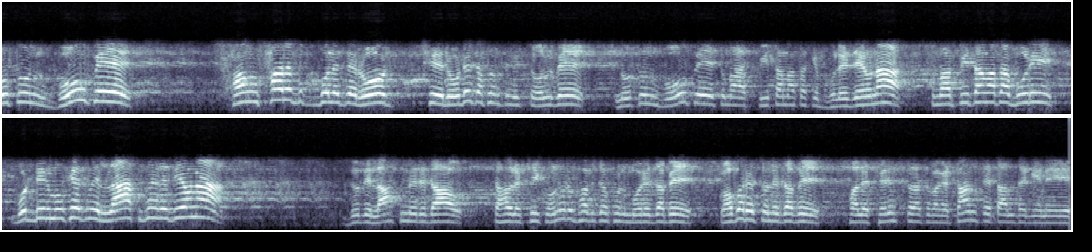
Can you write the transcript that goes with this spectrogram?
নতুন বউ পেয়ে সংসার বলে যে রোড, সে রোডে যখন তুমি চলবে, নতুন বউ পেয়ে তোমার পিতা মাতাকে ভুলে যেও না। তোমার পিতা মাতা বুড়ি, বুড্ডির মুখে তুমি লাথ মেরে যেও না। যদি লাথ মেরে দাও তাহলে ঠিক অনুরূপভাবে যখন মরে যাবে, কবরে চলে যাবে, ফলে ফেরেস্তরা তোমাকে টানতে টানতে গিয়ে নিয়ে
